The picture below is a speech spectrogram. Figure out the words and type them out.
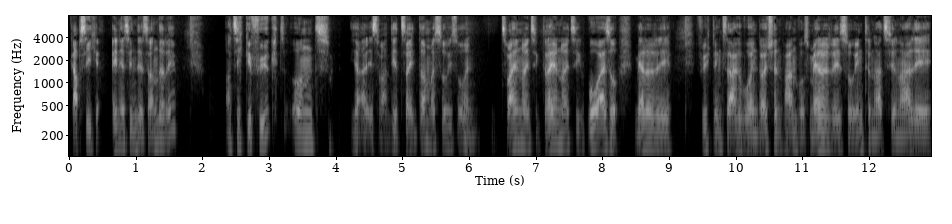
gab sich eines in das andere, hat sich gefügt und ja, es war die Zeit damals sowieso in 92, 93, wo also mehrere Flüchtlingslager, wo in Deutschland waren, wo es mehrere so internationale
